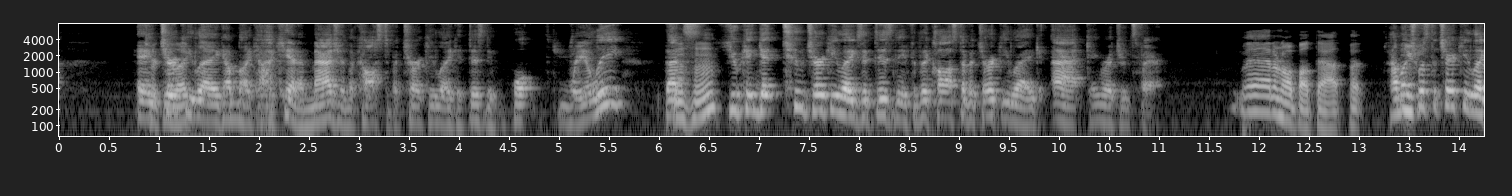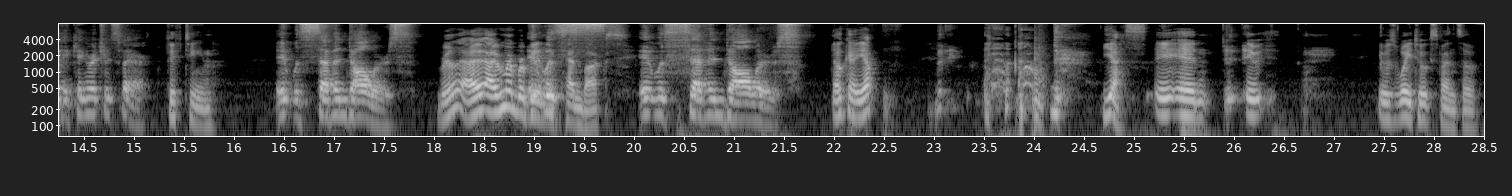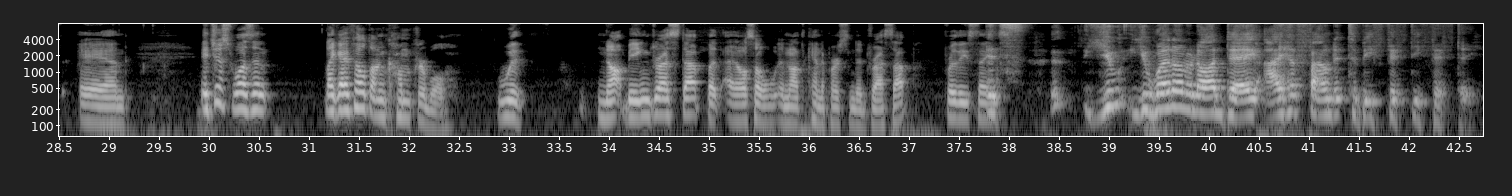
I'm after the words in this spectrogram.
a Turkey turkey, leg. i'm like i can't imagine the cost of a turkey leg at disney what really that's Mhm. you can get two turkey legs at disney for the cost of a turkey leg at king richard's faire Eh, I don't know about that, but how much was the turkey leg at king richard's faire 15. it was seven dollars Really? I, I remember it being it was like 10 bucks. It was seven dollars. Okay, yep. yes, and it, it was way too expensive, and it just wasn't like I felt uncomfortable with not being dressed up, but I also am not the kind of person to dress up for these things. It's you. You went on an odd day. I have found it to be 50-50.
